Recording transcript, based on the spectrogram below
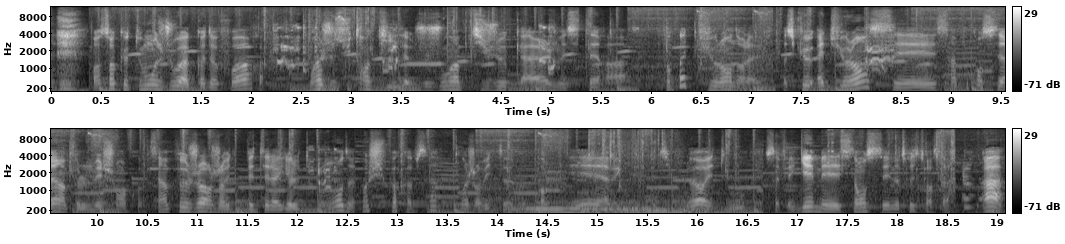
Pensant que tout le monde joue à God of War, moi je suis tranquille, je joue un petit jeu calme, etc. Faut pas être violent dans la vie. Parce que être violent, c'est un peu considéré un peu le méchant, quoi. C'est un peu genre, j'ai envie de péter la gueule tout le monde. Moi je suis pas comme ça. Moi j'ai envie de me promener avec des petits fleurs et tout. Ça fait gay, mais sinon c'est une autre histoire, ça. Ah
